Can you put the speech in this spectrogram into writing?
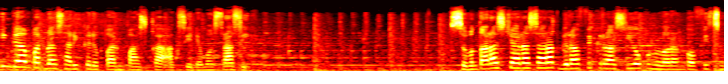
hingga 14 hari ke depan pasca aksi demonstrasi. Sementara secara syarat grafik rasio penularan COVID-19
